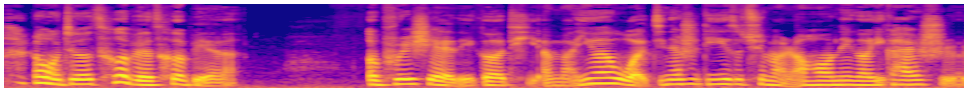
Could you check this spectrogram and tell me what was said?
让我觉得特别特别 appreciate 的一个体验吧，因为我今天是第一次去嘛，然后那个一开始。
